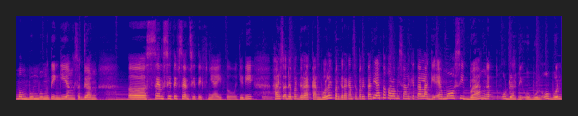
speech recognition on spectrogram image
membumbung tinggi yang sedang uh, sensitif-sensitifnya itu. Jadi harus ada pergerakan. Boleh pergerakan seperti tadi atau kalau misalnya kita lagi emosi banget, udah diubun-ubun,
